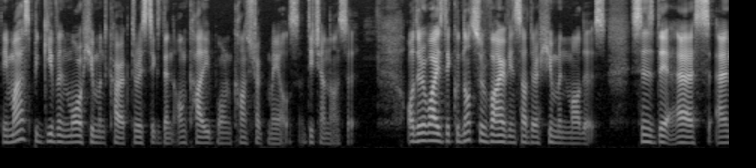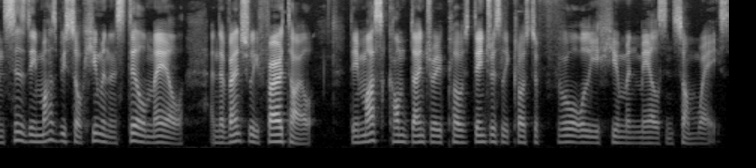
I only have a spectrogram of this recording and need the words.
"They must be given more human characteristics than Oankali-born construct males." Dichaan answered. Otherwise, they could not survive inside their human mothers, since they as and since they must be so human and still male and eventually fertile, they must come dangerously close, dangerously close to fully human males in some ways.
